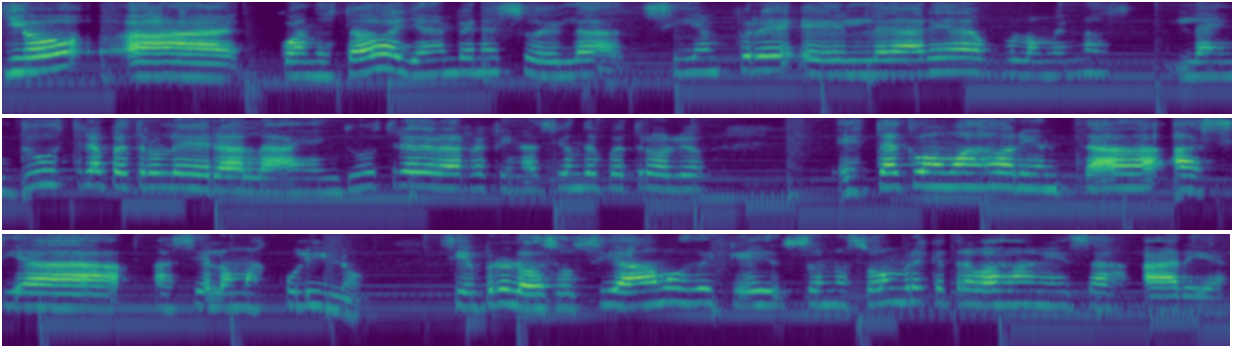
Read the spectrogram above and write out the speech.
Yo, uh, cuando estaba allá en Venezuela, siempre el área, por lo menos la industria petrolera, la industria de la refinación de petróleo, está como más orientada hacia, hacia lo masculino siempre lo asociamos de que son los hombres que trabajan en esas áreas.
